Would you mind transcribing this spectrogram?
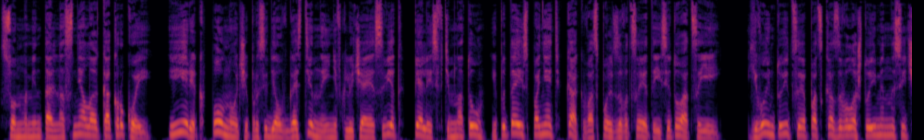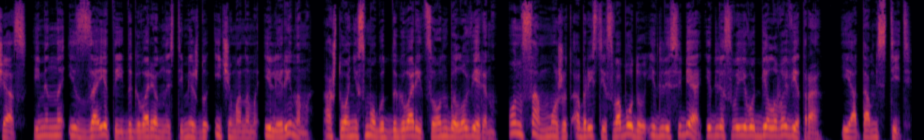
Сон моментально сняло, как рукой. И Эрик полночи просидел в гостиной, не включая свет, пялясь в темноту и пытаясь понять, как воспользоваться этой ситуацией. Его интуиция подсказывала, что именно сейчас, именно из-за этой договоренности между Ичиманом и Лерином, а что они смогут договориться, он был уверен, он сам может обрести свободу и для себя, и для своего белого ветра, и отомстить.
